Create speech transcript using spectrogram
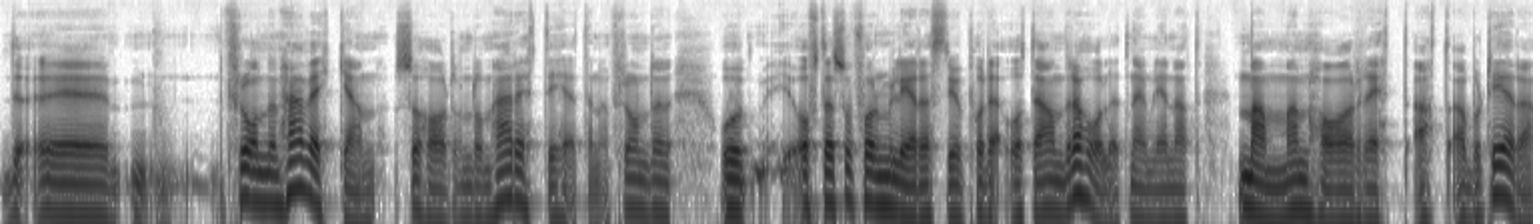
det eh, från den här veckan så har de de här rättigheterna. Från den, och ofta så formuleras det ju på det, åt det andra hållet, nämligen att mamman har rätt att abortera.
